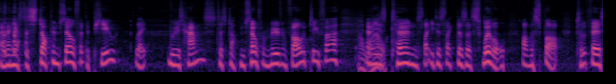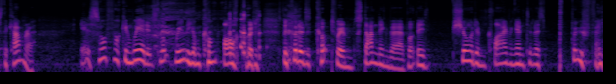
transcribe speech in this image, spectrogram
and then he has to stop himself at the pew, like with his hands to stop himself from moving forward too far. Oh, and he just turns like he just like does a swivel on the spot to face the camera. It's so fucking weird. It's looked really uncom- awkward. They could have just cut to him standing there, but they showed him climbing into this booth, and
